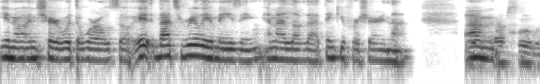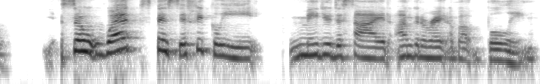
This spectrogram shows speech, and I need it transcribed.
you know, and share it with the world. So it, that's really amazing. And I love that. Thank you for sharing that. Um, yeah, absolutely. So, what specifically made you decide I'm going to write about bullying?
